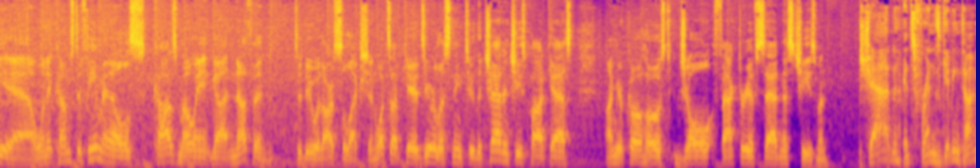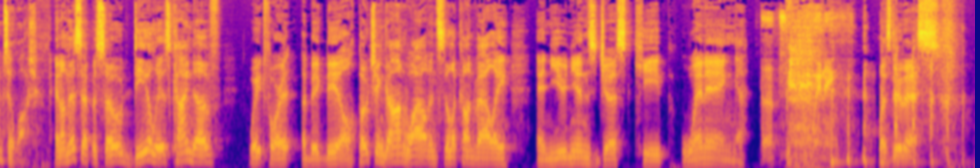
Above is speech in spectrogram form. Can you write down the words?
yeah. When it comes to females, Cosmo ain't got nothing to do with our selection. What's up, kids? You are listening to the Chad and Cheese Podcast. I'm your co host, Joel Factory of Sadness Cheeseman. Chad, it's Friendsgiving time, so wash. And on this episode, Deel is kind of, wait for it, a big deal. Poaching gone wild in Silicon Valley, and unions just keep winning. Oops, winning. Let's do this.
